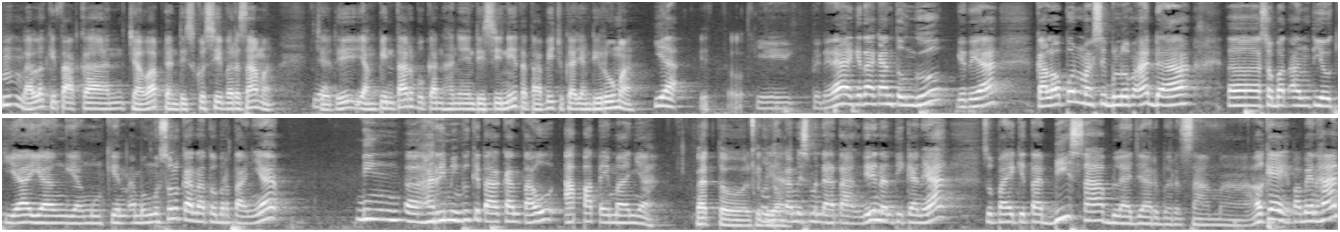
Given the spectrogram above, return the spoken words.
lalu kita akan jawab dan diskusi bersama. Iya. Jadi yang pintar bukan hanya yang di sini tetapi juga yang di rumah. ya Itu. Gitu deh, kita akan tunggu gitu ya. Kalaupun masih belum ada eh, sobat Antioquia yang yang mungkin mengusulkan atau bertanya, ming, eh, hari Minggu kita akan tahu apa temanya Betul gitu untuk ya. Kamis mendatang. Jadi nantikan ya supaya kita bisa belajar bersama. Oke, Pak Benhan.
